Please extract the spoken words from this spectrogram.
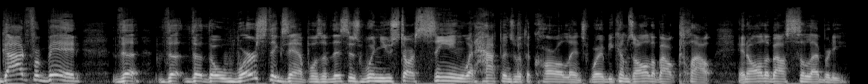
God forbid the, the the the worst examples of this is when you start seeing what happens with the Carl Lentz, where it becomes all about clout and all about celebrity.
